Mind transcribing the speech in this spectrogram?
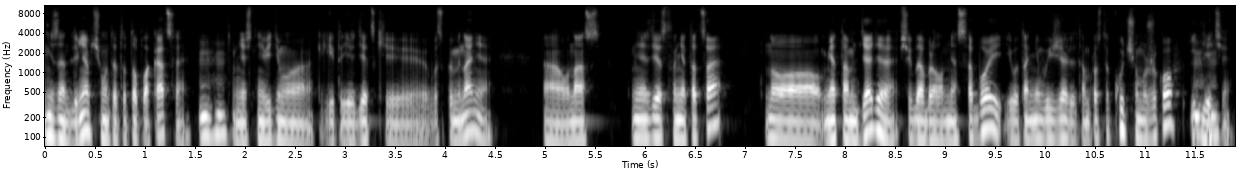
Не знаю, для меня почему-то это топ-локация. Угу. У меня с ней, видимо, какие-то есть детские воспоминания. А у нас... У меня с детства нет отца, но у меня там дядя всегда брал меня с собой, и вот они выезжали, там просто куча мужиков и угу. дети.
